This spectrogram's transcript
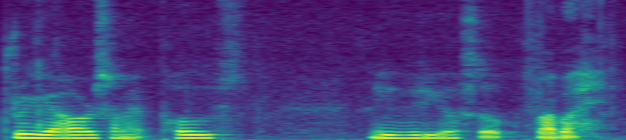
three hours. I might post new video. So bye bye.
